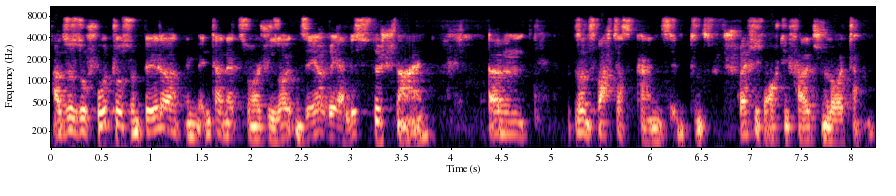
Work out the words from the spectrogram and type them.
Also so Fotos und Bilder im Internet zum Beispiel sollten sehr realistisch sein, ähm, sonst macht das keinen Sinn, sonst spreche ich auch die falschen Leute an.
